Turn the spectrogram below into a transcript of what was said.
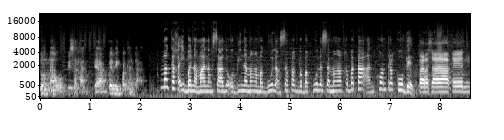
doon na uumpisahan. Kaya pwedeng paghandaan. Magkakaiba naman ang saloobin ng mga magulang sa pagbabakuna sa mga kabataan kontra COVID. Para sa akin,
